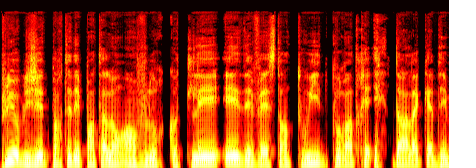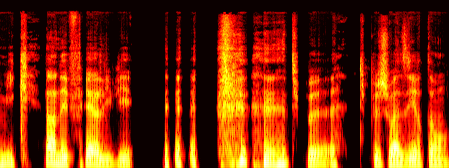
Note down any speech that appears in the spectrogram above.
plus obligé de porter des pantalons en velours côtelé et des vestes en tweed pour entrer dans l'académique. En effet, Olivier. tu peux tu peux choisir ton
